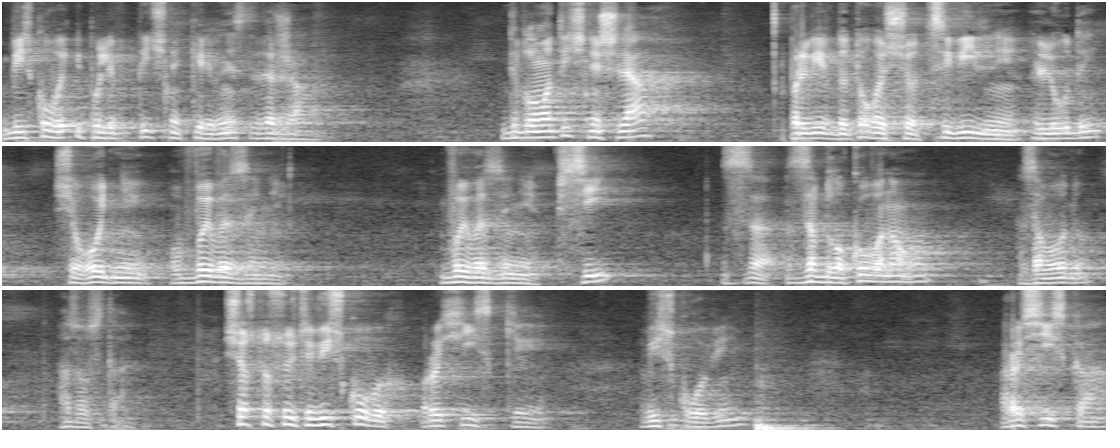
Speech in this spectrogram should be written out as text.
військове і політичне керівництво держави. Дипломатичний шлях привів до того, що цивільні люди сьогодні вивезені, вивезені всі з заблокованого заводу Азовсталь. Що стосується військових, російські військові, російська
